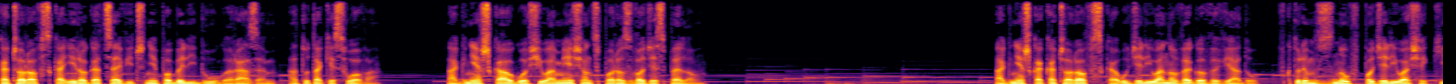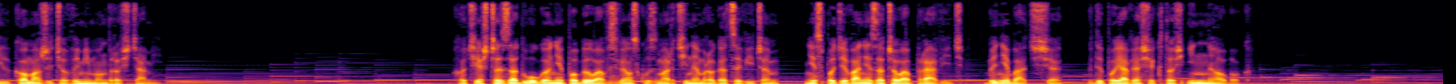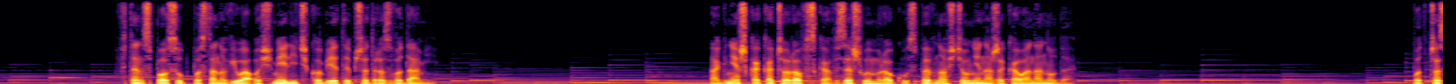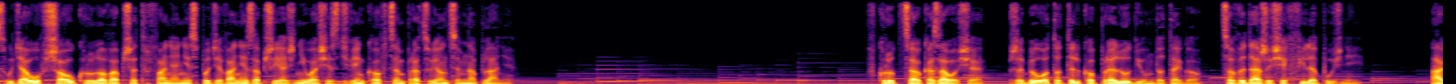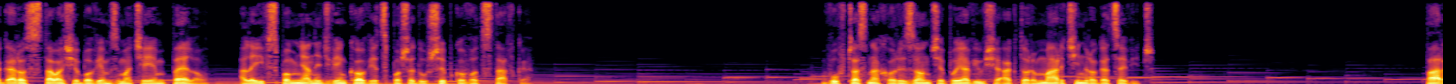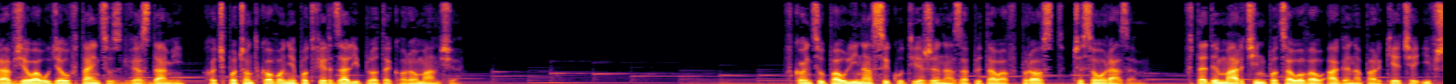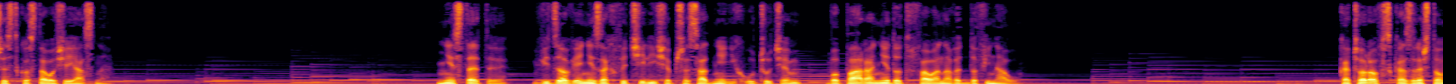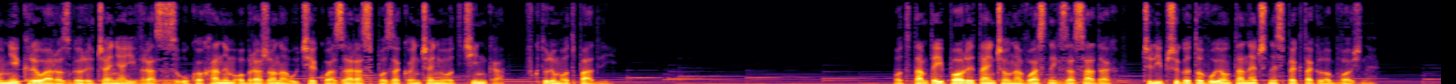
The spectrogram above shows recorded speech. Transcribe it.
Kaczorowska i Rogacewicz nie pobyli długo razem, a tu takie słowa. Agnieszka ogłosiła miesiąc po rozwodzie z Pelą. Agnieszka Kaczorowska udzieliła nowego wywiadu, w którym znów podzieliła się kilkoma życiowymi mądrościami. Choć jeszcze za długo nie pobyła w związku z Marcinem Rogacewiczem, niespodziewanie zaczęła prawić, by nie bać się, gdy pojawia się ktoś inny obok. W ten sposób postanowiła ośmielić kobiety przed rozwodami. Agnieszka Kaczorowska w zeszłym roku z pewnością nie narzekała na nudę. Podczas udziału w show Królowa Przetrwania niespodziewanie zaprzyjaźniła się z dźwiękowcem pracującym na planie. Wkrótce okazało się, że było to tylko preludium do tego, co wydarzy się chwilę później. Aga rozstała się bowiem z Maciejem Pelą, ale i wspomniany dźwiękowiec poszedł szybko w odstawkę. Wówczas na horyzoncie pojawił się aktor Marcin Rogacewicz. Para wzięła udział w tańcu z gwiazdami, choć początkowo nie potwierdzali plotek o romansie. W końcu Paulina Sykut-Jerzyna zapytała wprost, czy są razem. Wtedy Marcin pocałował Agę na parkiecie i wszystko stało się jasne. Niestety, widzowie nie zachwycili się przesadnie ich uczuciem, bo para nie dotrwała nawet do finału. Kaczorowska zresztą nie kryła rozgoryczenia i wraz z ukochanym obrażona uciekła zaraz po zakończeniu odcinka, w którym odpadli. Od tamtej pory tańczą na własnych zasadach, czyli przygotowują taneczny spektakl obwoźny.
